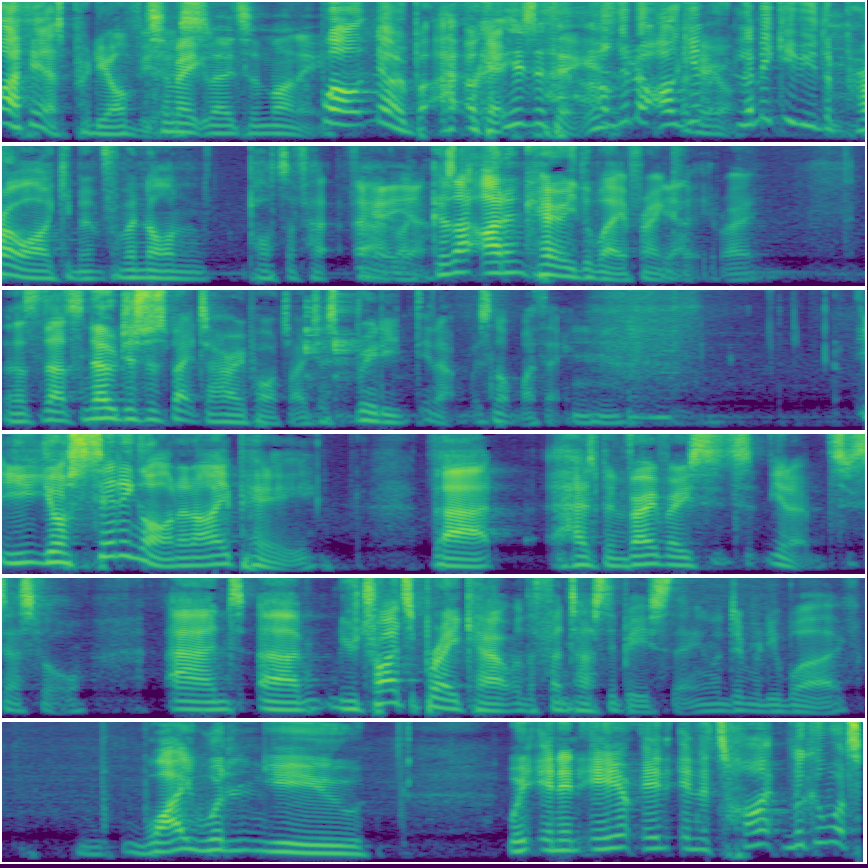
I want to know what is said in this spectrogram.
Um, I think that's pretty obvious. To make loads of money. Well, no, but uh, okay. Here's the thing. I'm gonna, I'll give, okay, go on. let me give you the pro argument from a non-Potter fa- fan, Okay, yeah. Because I, I don't care either way, frankly, right? And That's, that's no disrespect to Harry Potter. I just really, you know, it's not my thing. Mm-hmm. You- You're sitting on an IP that has been very, very, su- you know, successful, and um, you tried to break out with the Fantastic Beasts thing. It didn't really work. Why wouldn't you? We- In an era, in, in the time, look at what's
